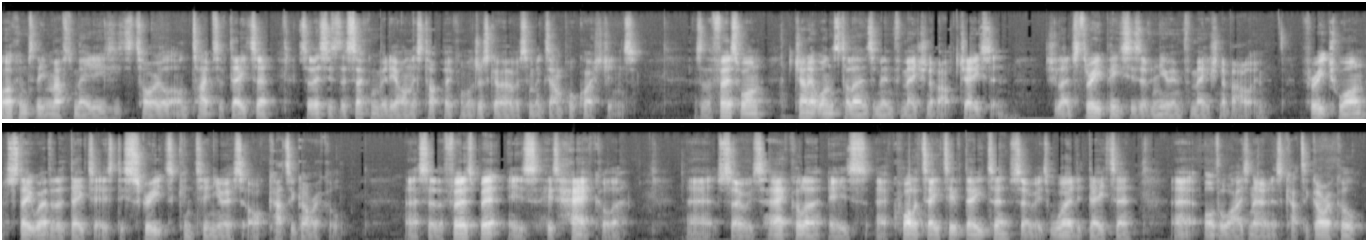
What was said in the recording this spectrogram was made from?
Welcome to the Maths Made Easy tutorial on types of data. So this is the second video on this topic and we'll just go over some example questions. So the first one, Janet wants to learn some information about Jason. She learns three pieces of new information about him. For each one, state whether the data is discrete, continuous or categorical. Uh, so the first bit is his hair colour. Uh, so his hair colour is uh, qualitative data, so it's worded data, uh, otherwise known as categorical.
